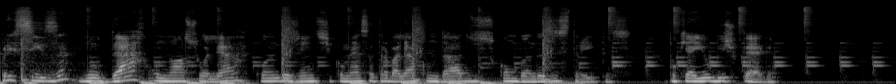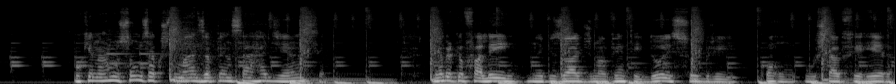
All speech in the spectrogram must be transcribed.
precisa mudar o nosso olhar quando a gente começa a trabalhar com dados com bandas estreitas, porque aí o bicho pega. Porque nós não somos acostumados a pensar radiância. Lembra que eu falei no episódio 92 sobre com o Gustavo Ferreira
